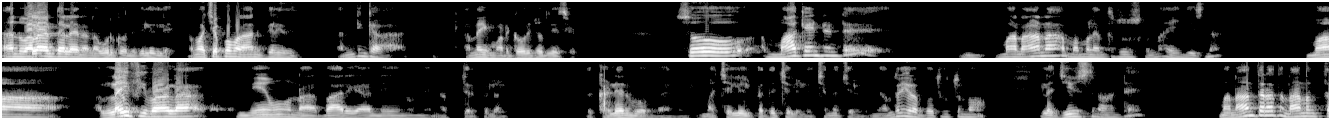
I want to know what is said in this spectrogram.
నువ్వు అలా అంటేలే నాన్న? ఊరుకోని తెలియదులే అమ్మ చెప్పమ్మా నాన్నకి తెలియదు అంటే ఇంకా అన్నయ్యకి మాట గౌరవించి వదిలేసాడు సో మాకేంటంటే మా నాన్న మమ్మల్ని ఎంత చూసుకున్నా ఏం చేసినా మా లైఫ్ ఇవాళ మేము నా భార్య నేను నేను నా ఇద్దరు పిల్లలు కళ్యాణ్ బాబు కానీ మా చెల్లెలు పెద్ద చెల్లెలు చిన్న చెల్లెలు మేమందరం ఇలా బతుకుతున్నాం ఇలా జీవిస్తున్నాం అంటే మా నాన్న తర్వాత నానంత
